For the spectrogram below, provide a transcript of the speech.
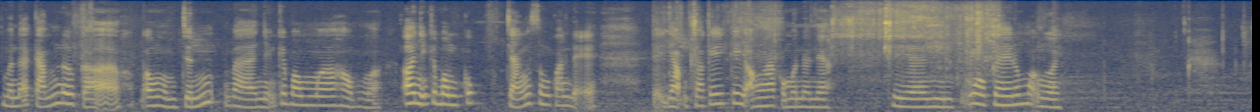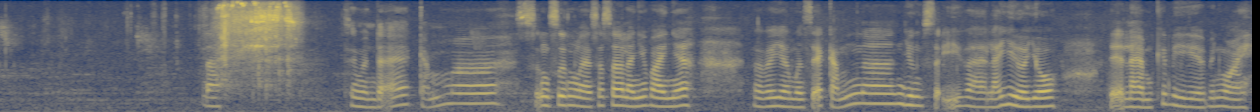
mình đã cắm được uh, bông hồng chính và những cái bông ờ, hồng ờ, ơ uh, những cái bông cúc trắng xung quanh để để dặm cho cái cái giỏ hoa của mình rồi nè. Thì uh, nhìn cũng ok đúng mọi người? Đây. Thì mình đã cắm uh, xương xương là sơ sơ là như vậy nha. Và bây giờ mình sẽ cắm uh, dương sĩ và lá dừa vô để làm cái bìa bên ngoài.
